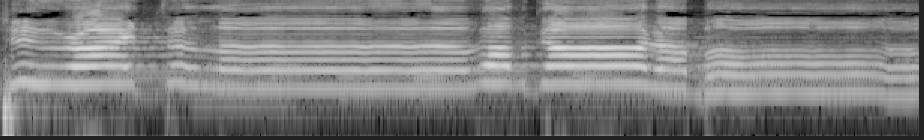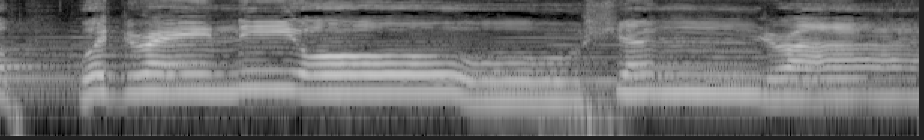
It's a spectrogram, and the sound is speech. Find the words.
to write the love of God above would drain the ocean dry,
